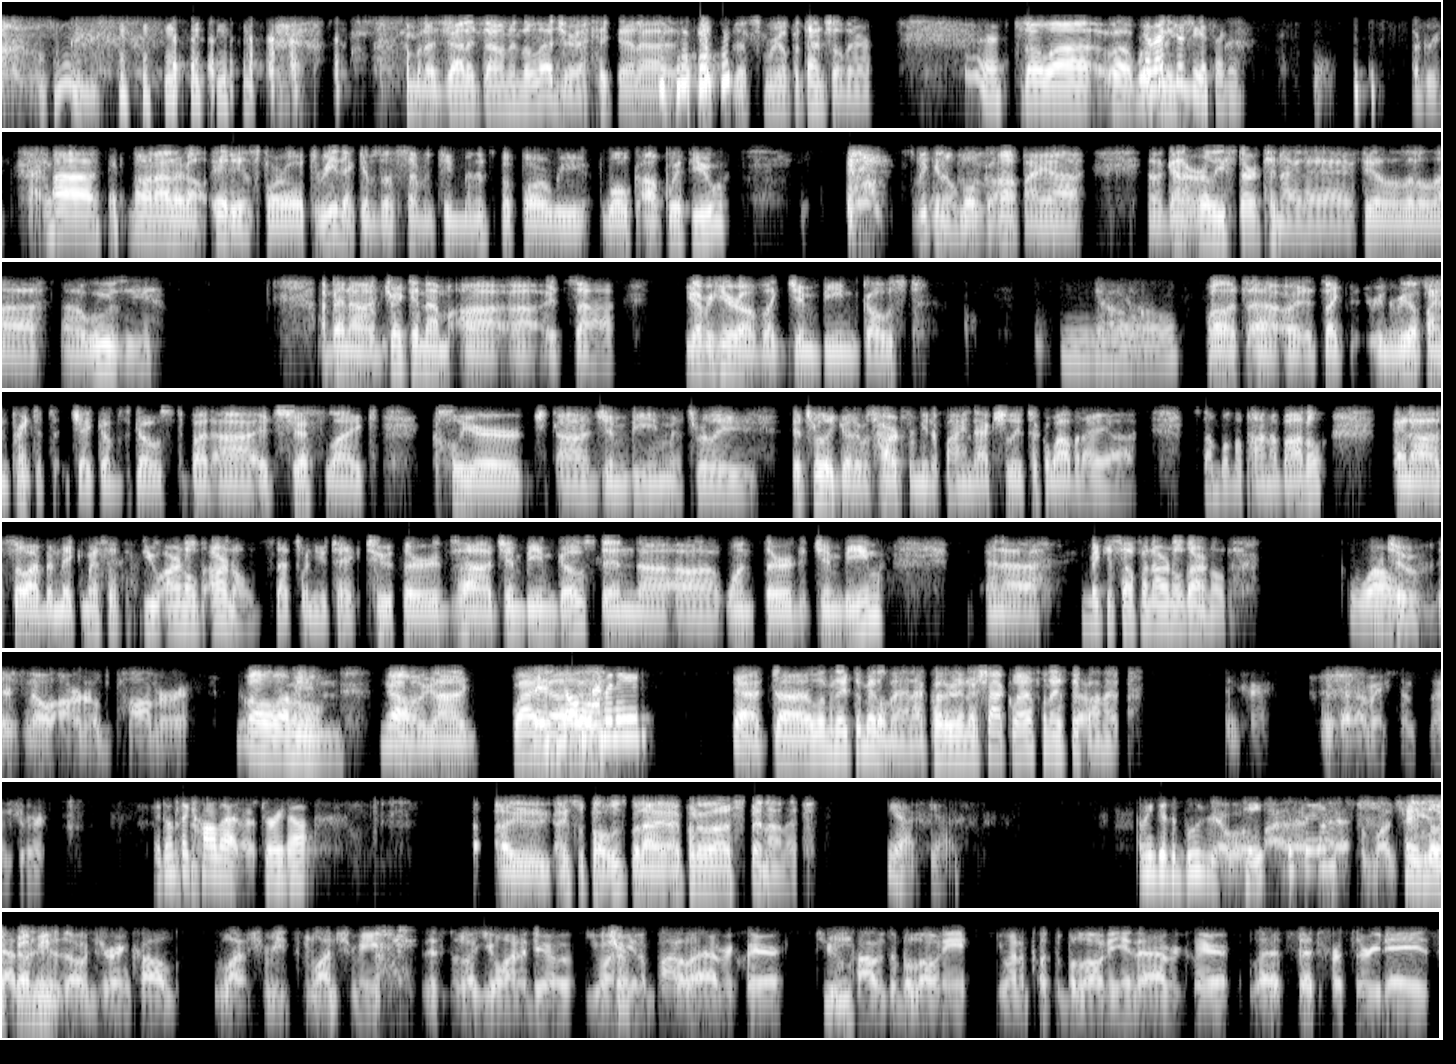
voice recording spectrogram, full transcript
I'm gonna jot it down in the ledger. I think that uh there's some real potential there. Yeah, So uh well, we're yeah that getting should be a second. agreed. Uh no, not at all. It is 403. That gives us 17 minutes before we woke up with you. Speaking of woke up, I uh, uh got an early start tonight. I, I feel a little uh, uh woozy. I've been uh drinking them uh uh it's uh you ever hear of like Jim Beam Ghost? no. Well, it's uh, it's like in real fine print, it's Jacob's Ghost, but uh, it's just like clear uh, Jim Beam. It's really, it's really good. It was hard for me to find actually. It took a while, but I uh, stumbled upon a bottle, and uh, so I've been making myself a few Arnold Arnolds. That's when you take two thirds uh, Jim Beam Ghost and uh, uh, one third Jim Beam, and uh, make yourself an Arnold Arnold Whoa. or two. There's no Arnold Palmer. Oh, I mean, no. Uh, why? There's uh, no lemonade. Yeah, uh, eliminate the middleman. I put it in a shot glass and I sip on it. Okay. Yeah, that makes sense. Then sure. Don't they call that That- straight up? I I suppose, but I, I put a, spin on it. Yes, yes. I mean, did the boozers Yeah, well, taste I, the same? I, lunch Hey, meat look, has I a- mean- his own drink called lunch meat's lunch meat. This is what you want to do. You want to Sure. get a bottle of Everclear, 2 Mhm. pounds of bologna. You want to put the bologna in the Everclear, let it sit for three days,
